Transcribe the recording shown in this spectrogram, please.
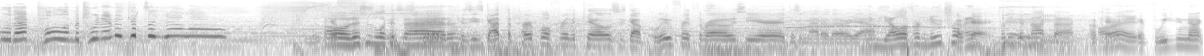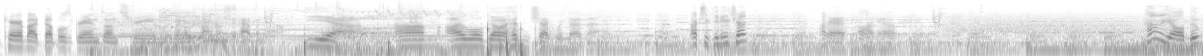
Ooh, that pull in between, and he gets a yellow. Oh, this is looking bad. because he's got the purple for the kills, he's got blue for throws here. It doesn't matter though, yeah. And yellow for neutral Okay. and pretty good knockback. Okay, All right. if we do not care about doubles grands on stream, winner's final should happen now. yeah. Um, I will go ahead and check with that then. Actually, can you check? Okay, I'll hang out. How are y'all doing?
